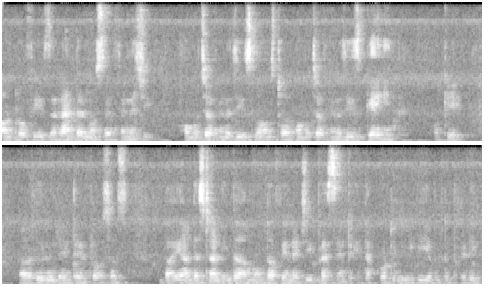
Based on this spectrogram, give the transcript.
Entropy is the randomness of energy. How much of energy is lost or how much of energy is gained okay uh, during the entire process. By understanding the amount of energy present in the protein, we will be able to predict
